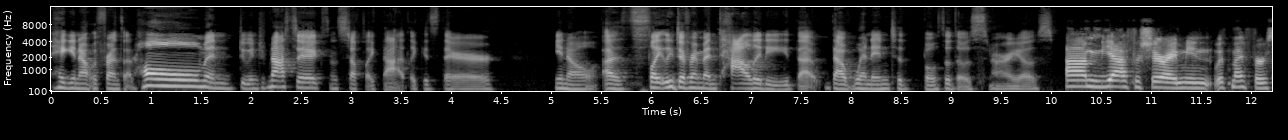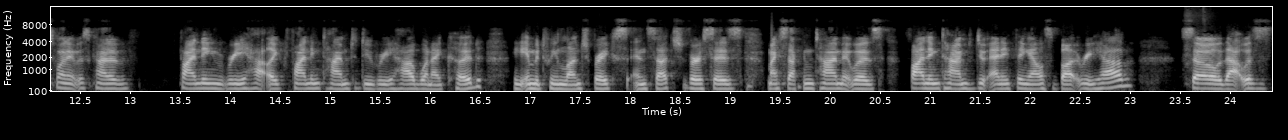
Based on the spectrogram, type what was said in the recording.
hanging out with friends at home and doing gymnastics and stuff like that like is there you know a slightly different mentality that that went into both of those scenarios um yeah for sure i mean with my first one it was kind of finding rehab like finding time to do rehab when i could like in between lunch breaks and such versus my second time it was finding time to do anything else but rehab. So that was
